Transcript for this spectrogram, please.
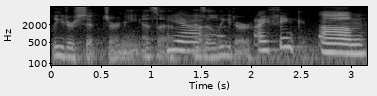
leadership journey as a, as a leader? I think um,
